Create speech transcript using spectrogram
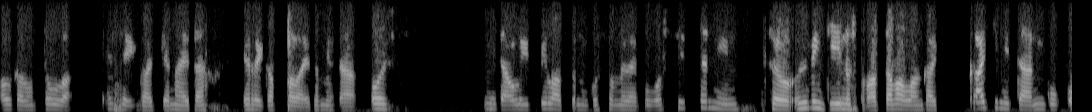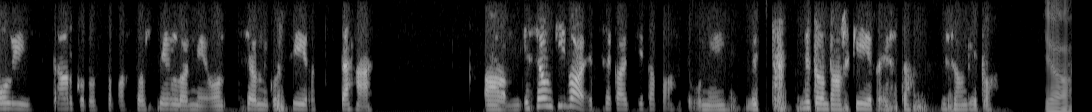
alkanut tulla esiin kaikkia näitä eri kappaleita, mitä, olisi, mitä oli pilattu niin kuin vuosi sitten, niin se on hyvin kiinnostavaa. Tavallaan kaikki, kaikki mitä niin kuin oli tarkoitus tapahtua silloin, niin on, se on niin kuin siirretty tähän. Um, ja se on kiva, että se kaikki tapahtuu, niin nyt, nyt on taas kiireistä, niin se on kiva. Joo.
